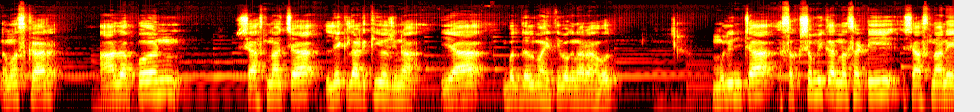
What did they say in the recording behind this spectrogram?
नमस्कार. आज आपण शासनाच्या लेख लाडकी योजना याबद्दल माहिती बघणार आहोत. मुलींच्या सक्षमीकरणासाठी शासनाने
